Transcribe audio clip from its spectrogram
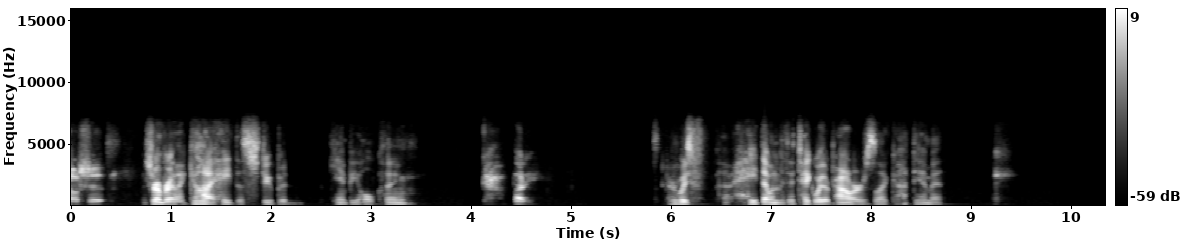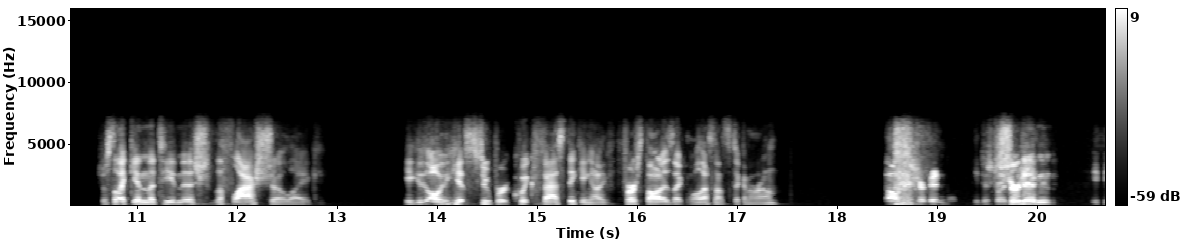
Oh shit, I just remember like God, I hate this stupid can't be Hulk thing. buddy. Everybody's I hate that when they take away their powers. Like God damn it. Just like in the T the, sh- the Flash show, like he oh he gets super quick, fast thinking. Like first thought is like, well, that's not sticking around. Oh, he sure didn't. He destroyed. Sure the didn't. He,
